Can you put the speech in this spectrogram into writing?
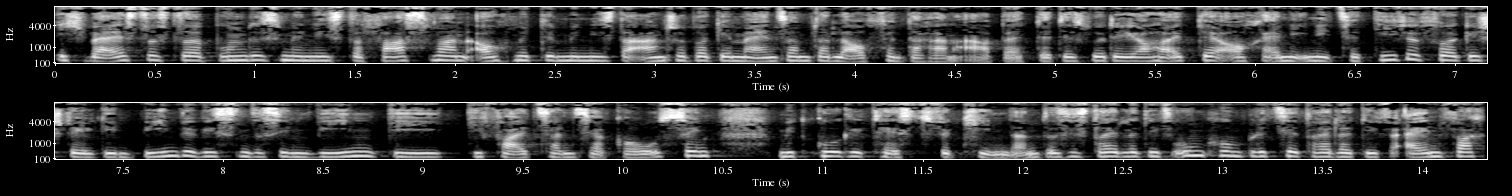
Ich weiß, dass der Bundesminister Fassmann auch mit dem Minister Anschober gemeinsam da laufend daran arbeitet. Es wurde ja heute auch eine Initiative vorgestellt in Wien. Wir wissen, dass in Wien die, die Fallzahlen sehr groß sind mit Gurgeltests für Kinder. Das ist relativ unkompliziert, relativ einfach,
